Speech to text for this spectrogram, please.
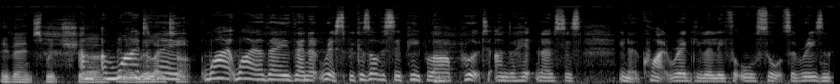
events which uh, And, you know, why do they? up. Why, why are they then at risk? Because obviously people are put under hypnosis, you know, quite regularly for all sorts of reasons.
